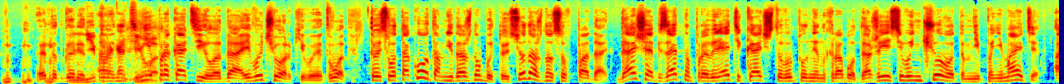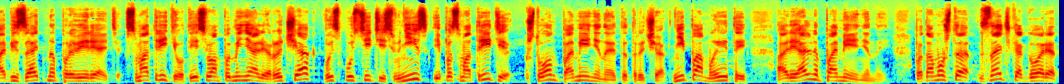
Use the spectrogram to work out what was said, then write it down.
Этот говорит, Не «А, прокатило. Не прокатило, да, и вычеркивает. Вот. То есть вот такого там не должно быть. То есть все должно совпадать. Дальше обязательно проверяйте качество выполненных работ. Даже если вы ничего в этом не понимаете, обязательно проверяйте. Смотрите, вот если вам поменяли рычаг, вы спуститесь вниз и посмотрите, что он помененный, этот рычаг. Не помытый, а реально помененный. Потому что, знаете, как говорят,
